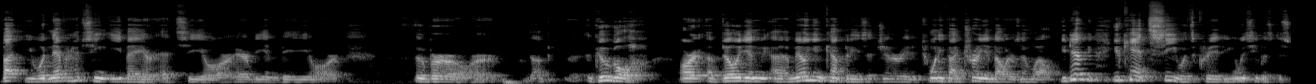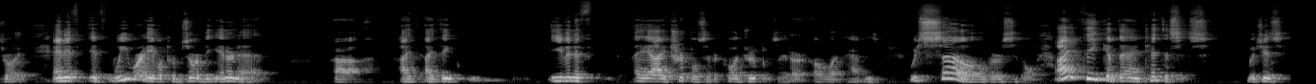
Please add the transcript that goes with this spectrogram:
But you would never have seen eBay or Etsy or Airbnb or Uber or uh, Google or a billion, a million companies that generated $25 trillion in wealth. You, didn't, you can't see what's created, you only see what's destroyed. And if, if we were able to absorb the internet, uh, I, I, think even if AI triples it or quadruples it or, or what happens, we're so versatile. I think of the antithesis, which is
